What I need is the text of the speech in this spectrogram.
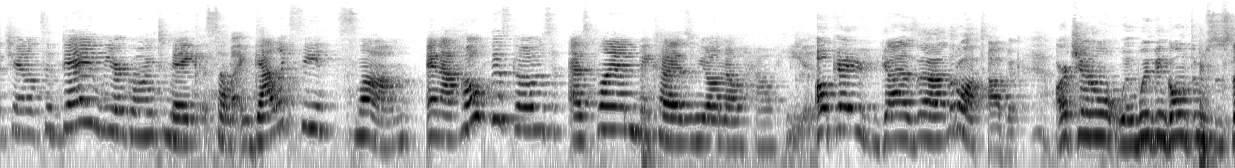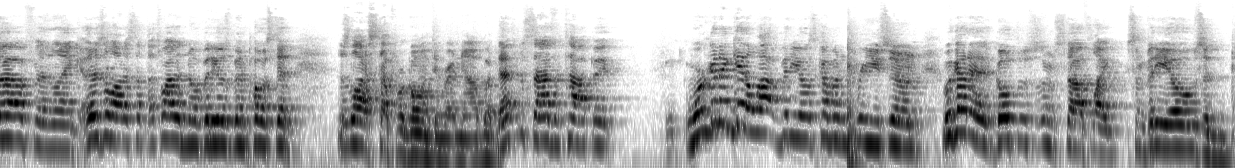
the channel. Today we are going to make some Galaxy Slum. And I hope this goes as planned because we all know how he is. Okay, guys, uh, a little off topic. Our channel, we- we've been going through some stuff and like, there's a lot of stuff. That's why no videos been posted. There's a lot of stuff we're going through right now, but that's besides the topic. We're gonna get a lot of videos coming for you soon. We gotta go through some stuff, like some videos and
